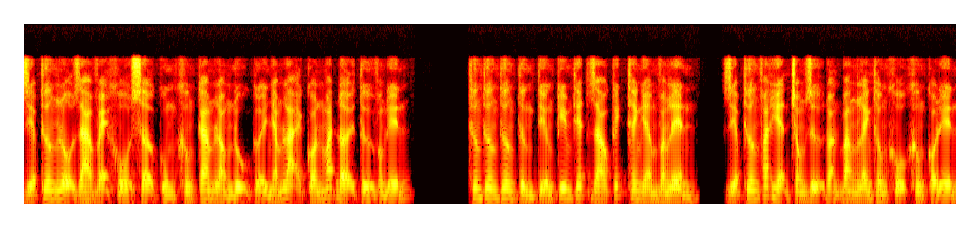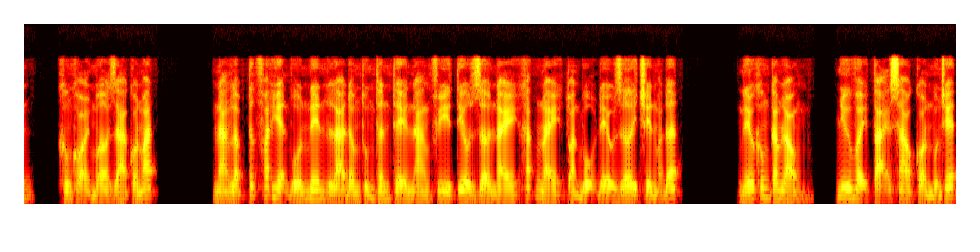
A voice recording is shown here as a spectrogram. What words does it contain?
diệp thương lộ ra vẻ khổ sở cùng không cam lòng nụ cười nhắm lại con mắt đợi tử vong đến. Thương thương thương từng tiếng kim thiết giao kích thanh âm vang lên, diệp thương phát hiện trong dự đoán băng lãnh thống khổ không có đến, không khỏi mở ra con mắt. Nàng lập tức phát hiện vốn nên là đâm thủng thân thể nàng phi tiêu giờ này khắc này toàn bộ đều rơi trên mặt đất. Nếu không cam lòng, như vậy tại sao còn muốn chết?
